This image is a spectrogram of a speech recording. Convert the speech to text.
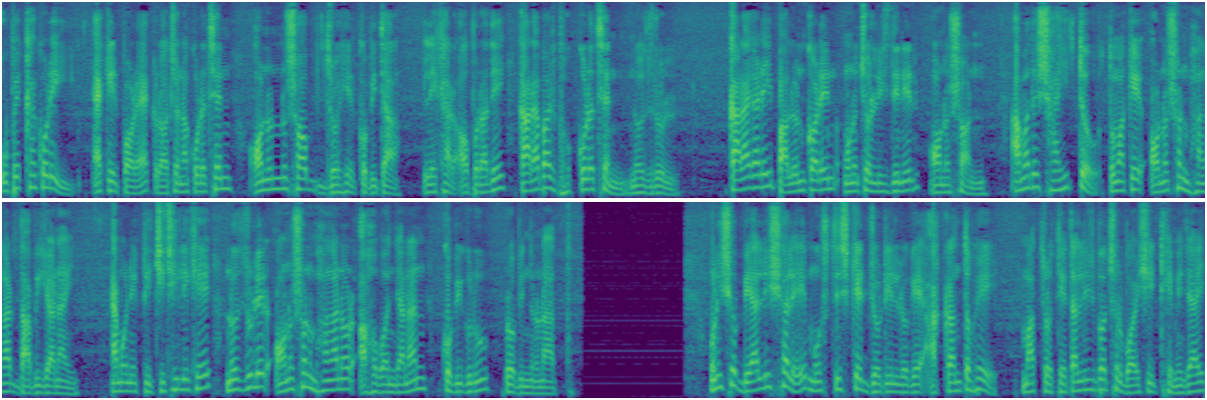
উপেক্ষা করেই একের পর এক রচনা করেছেন অনন্য সব দ্রোহের কবিতা। লেখার অপরাধে কারাবাস ভোগ করেছেন নজরুল। কারাগারেই পালন করেন উনচল্লিশ দিনের অনশন। আমাদের সাহিত্য তোমাকে অনশন ভাঙার দাবি জানাই এমন একটি চিঠি লিখে নজরুলের অনশন ভাঙানোর আহ্বান জানান কবিগুরু রবীন্দ্রনাথ। উনিশশো বিয়াল্লিশ সালে মস্তিষ্কের জটিল রোগে আক্রান্ত হয়ে মাত্র তেতাল্লিশ বছর বয়সী থেমে যায়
